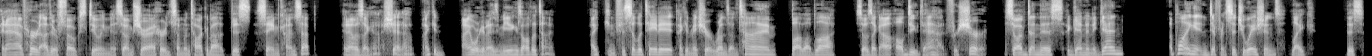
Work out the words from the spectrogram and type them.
And I've heard other folks doing this. So I'm sure I heard someone talk about this same concept. And I was like, oh shit, I, I could, I organize meetings all the time. I can facilitate it. I can make sure it runs on time, blah, blah, blah. So I was like, I'll, I'll do that for sure. So I've done this again and again, applying it in different situations like this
